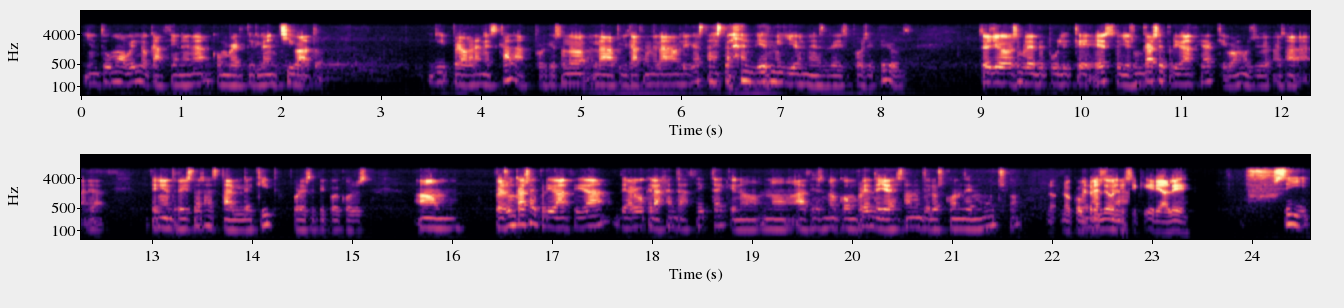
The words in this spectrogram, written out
y en tu móvil lo que hacían era convertirla en chivato. Y, pero a gran escala, porque solo la aplicación de la liga está instalada en 10 millones de dispositivos. Entonces yo simplemente publiqué eso y es un caso de privacidad que, vamos, yo he tenido entrevistas hasta el equipo por ese tipo de cosas. pero es un caso de privacidad de algo que la gente acepta y que no, no a veces no comprende y a veces lo esconde mucho. No, no comprende o ni siquiera lee. Sí,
